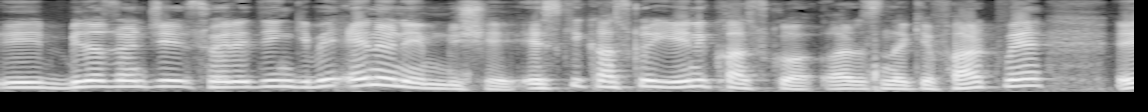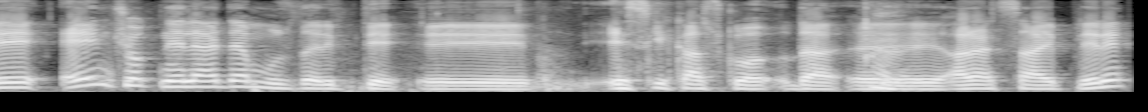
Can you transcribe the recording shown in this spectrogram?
e, biraz önce söylediğin gibi en önemli şey eski kasko yeni kasko arasındaki fark ve e, en çok nelerden muzdaripti e, eski kaskoda e, araç sahipleri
